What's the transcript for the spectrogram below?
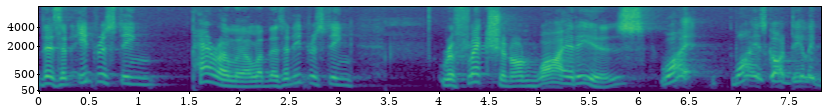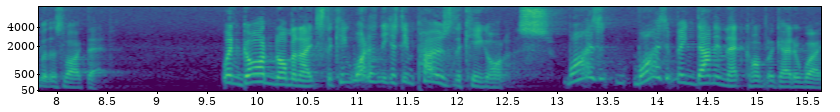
There's an interesting parallel, and there's an interesting reflection on why it is. Why, why is God dealing with us like that? When God nominates the king, why doesn't he just impose the king on us? Why is it, why is it being done in that complicated way?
